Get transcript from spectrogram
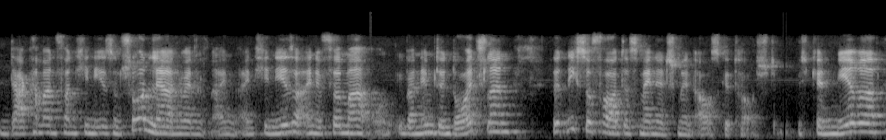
Da kann man von Chinesen schon lernen, wenn ein, ein Chinese eine Firma übernimmt in Deutschland, wird nicht sofort das Management ausgetauscht. Ich kenne mehrere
